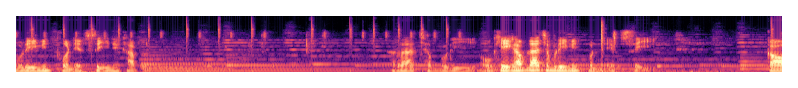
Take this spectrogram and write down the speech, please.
บุรีมิตรผล FC นะครับ ราชบุรีโอเคครับ ราชบุรีมิตรผล FC ก็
